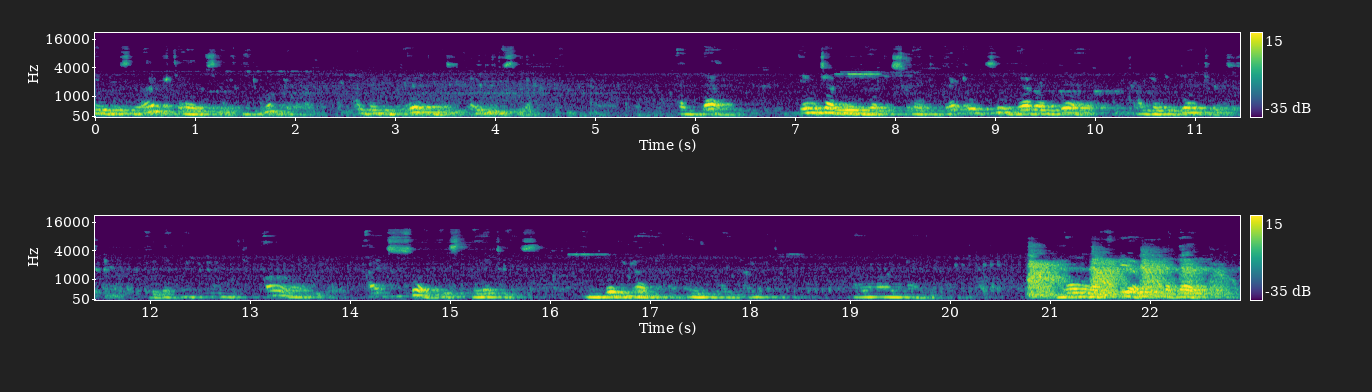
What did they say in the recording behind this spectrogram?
in this lifetimes, if they look at under the deities, And then intermediate state, they can see there and there under the deities. And they come, oh, I saw these deities in Bodhgaya in my lifetime. Oh, yeah, more fear for them.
